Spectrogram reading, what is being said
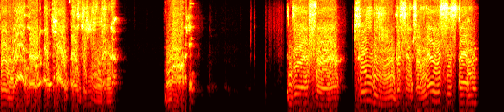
but rather a part of the human mind. Therefore, treating the central nervous system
